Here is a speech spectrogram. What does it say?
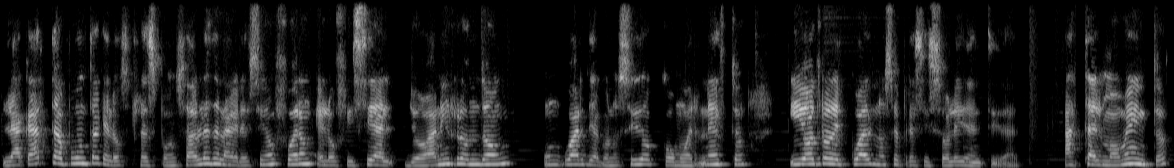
La carta apunta que los responsables de la agresión fueron el oficial Joanny Rondón, un guardia conocido como Ernesto, y otro del cual no se precisó la identidad. Hasta el momento,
